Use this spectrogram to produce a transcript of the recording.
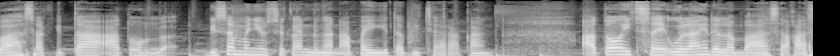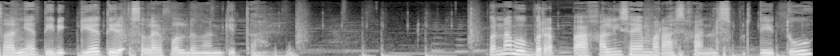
bahasa kita atau nggak bisa menyusulkan dengan apa yang kita bicarakan. Atau saya ulangi dalam bahasa kasarnya dia tidak selevel dengan kita. Pernah beberapa kali saya merasakan seperti itu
